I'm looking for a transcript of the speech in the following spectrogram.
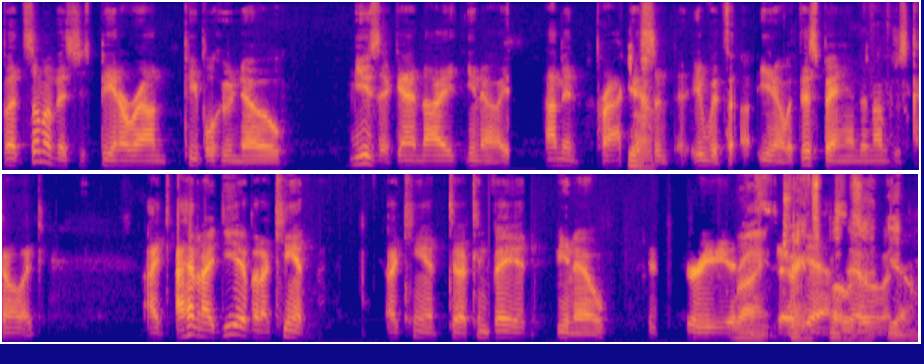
but some of it's just being around people who know music, and I, you know, I'm in practice and with uh, you know with this band, and I'm just kind of like, I I have an idea, but I can't I can't uh, convey it. You know, it's and Right. So, yeah. So, it. Yeah.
